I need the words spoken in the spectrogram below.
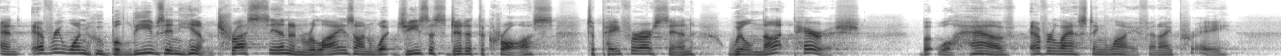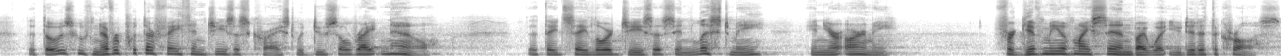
And everyone who believes in him, trusts in, and relies on what Jesus did at the cross to pay for our sin will not perish but will have everlasting life. And I pray that those who've never put their faith in Jesus Christ would do so right now. That they'd say, Lord Jesus, enlist me in your army. Forgive me of my sin by what you did at the cross.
